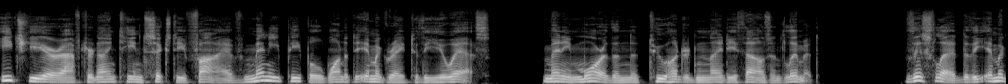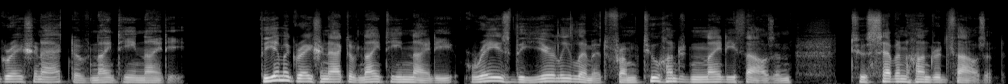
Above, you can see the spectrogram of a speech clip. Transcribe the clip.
Each year after 1965, many people wanted to immigrate to the U.S., many more than the 290,000 limit. This led to the Immigration Act of 1990. The Immigration Act of 1990 raised the yearly limit from 290,000 to 700,000.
